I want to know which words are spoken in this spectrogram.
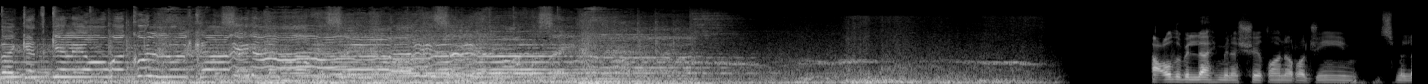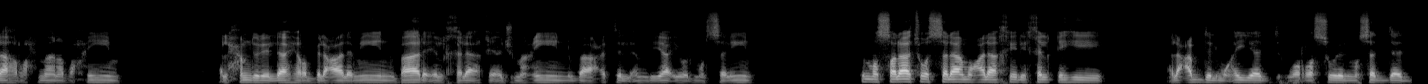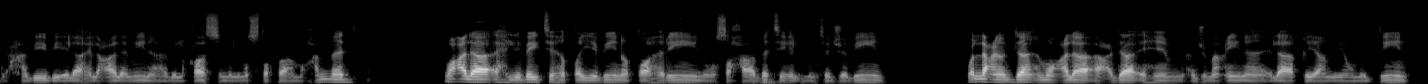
بكت كل يوم كل الكائنات. أعوذ بالله من الشيطان الرجيم. بسم الله الرحمن الرحيم. الحمد لله رب العالمين. بارئ الخلائق أجمعين. باعث الأنبياء والمرسلين. ثم الصلاة والسلام على خير خلقه العبد المؤيد والرسول المسدد حبيب إله العالمين أبي القاسم المصطفى محمد وعلى أهل بيته الطيبين الطاهرين وصحابته المنتجبين واللعن الدائم على أعدائهم أجمعين إلى قيام يوم الدين.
